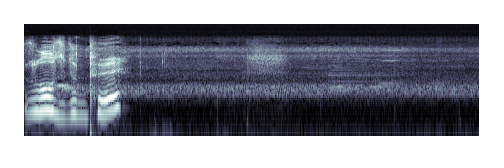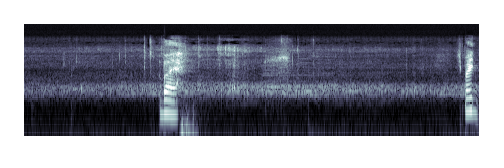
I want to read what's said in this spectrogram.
so simpel. Aber ich meine,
